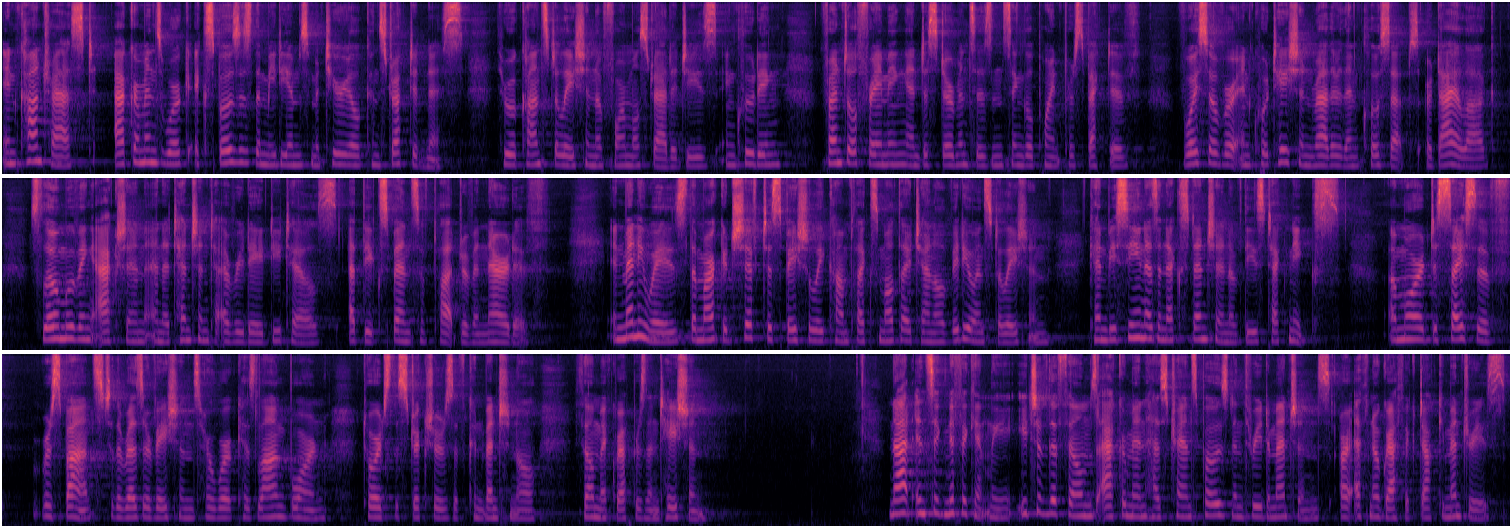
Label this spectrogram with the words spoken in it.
In contrast, Akerman's work exposes the medium's material constructedness through a constellation of formal strategies, including frontal framing and disturbances in single point perspective, voiceover and quotation rather than close ups or dialogue, slow moving action and attention to everyday details at the expense of plot driven narrative. In many ways, the market shift to spatially complex multi-channel video installation can be seen as an extension of these techniques, a more decisive response to the reservations her work has long borne towards the strictures of conventional filmic representation. Not insignificantly, each of the films Akerman has transposed in three dimensions are ethnographic documentaries,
